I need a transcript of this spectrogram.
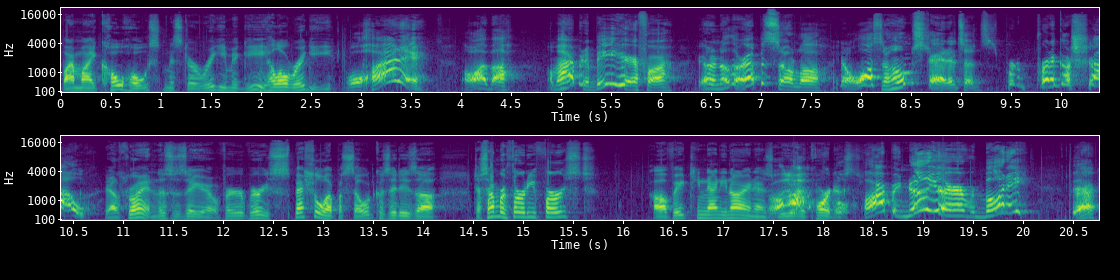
by my co-host, Mr. Riggy McGee. Hello, Riggy. Well, howdy. Oh, I'm, uh, I'm happy to be here for yet another episode of, you know, Lost at Homestead. It's a, it's a pretty, pretty good show. That's right, and this is a, uh, very, very special episode because it is uh, December 31st of 1899 as we record this. well, happy New Year, everybody. Yeah,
